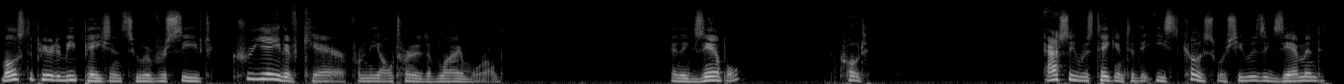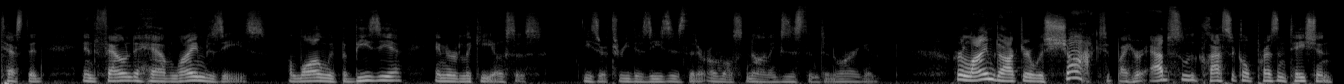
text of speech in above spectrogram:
Most appear to be patients who have received creative care from the alternative Lyme world. An example quote, Ashley was taken to the East Coast where she was examined, tested, and found to have Lyme disease, along with Babesia and Ehrlichiosis. These are three diseases that are almost non existent in Oregon. Her Lyme doctor was shocked by her absolute classical presentation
